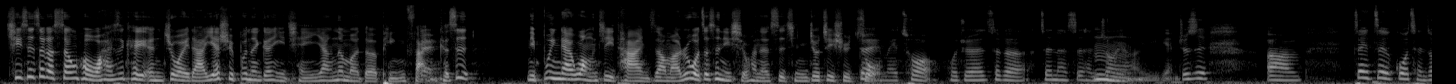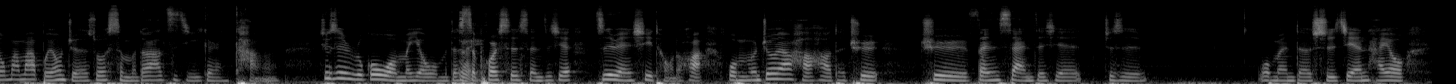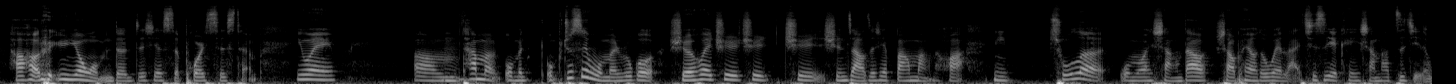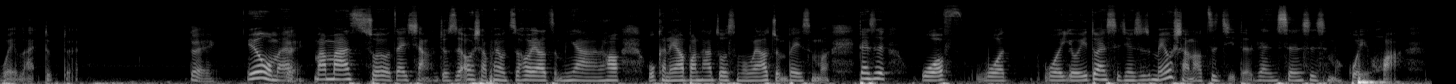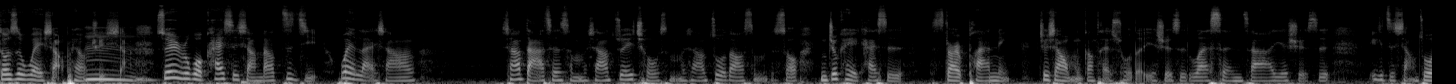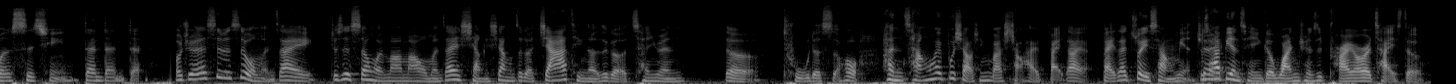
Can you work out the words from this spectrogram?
其实这个生活我还是可以 enjoy 的啊，也许不能跟以前一样那么的平凡，可是你不应该忘记它，你知道吗？如果这是你喜欢的事情，你就继续做。对，没错，我觉得这个真的是很重要的一点，嗯、就是，嗯，在这个过程中，妈妈不用觉得说什么都要自己一个人扛。就是如果我们有我们的 support system 这些资源系统的话，我们就要好好的去去分散这些，就是我们的时间，还有好好的运用我们的这些 support system，因为，嗯，嗯他们我们我就是我们如果学会去去去寻找这些帮忙的话，你除了我们想到小朋友的未来，其实也可以想到自己的未来，对不对？对。因为我们妈妈所有在想，就是哦，小朋友之后要怎么样，然后我可能要帮他做什么，我要准备什么。但是我我我有一段时间就是没有想到自己的人生是什么规划，都是为小朋友去想。嗯、所以如果开始想到自己未来想要想要达成什么，想要追求什么，想要做到什么的时候，你就可以开始 start planning。就像我们刚才说的，也许是 lessons 啊，也许是一直想做的事情，等等等。我觉得是不是我们在就是身为妈妈，我们在想象这个家庭的这个成员的图的时候，很常会不小心把小孩摆在摆在最上面，就是他变成一个完全是 prioritized 的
